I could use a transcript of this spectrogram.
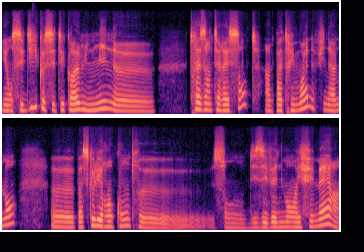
Et on s'est dit que c'était quand même une mine euh, très intéressante, un patrimoine finalement, euh, parce que les rencontres sont des événements éphémères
